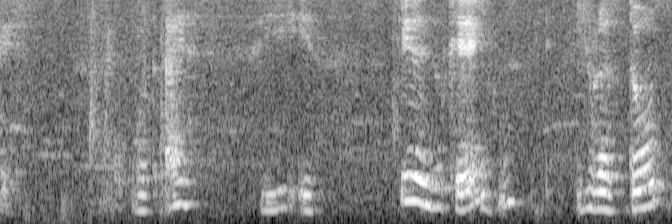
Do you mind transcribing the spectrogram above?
okay, what I see is here is okay. hmm You lost those,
